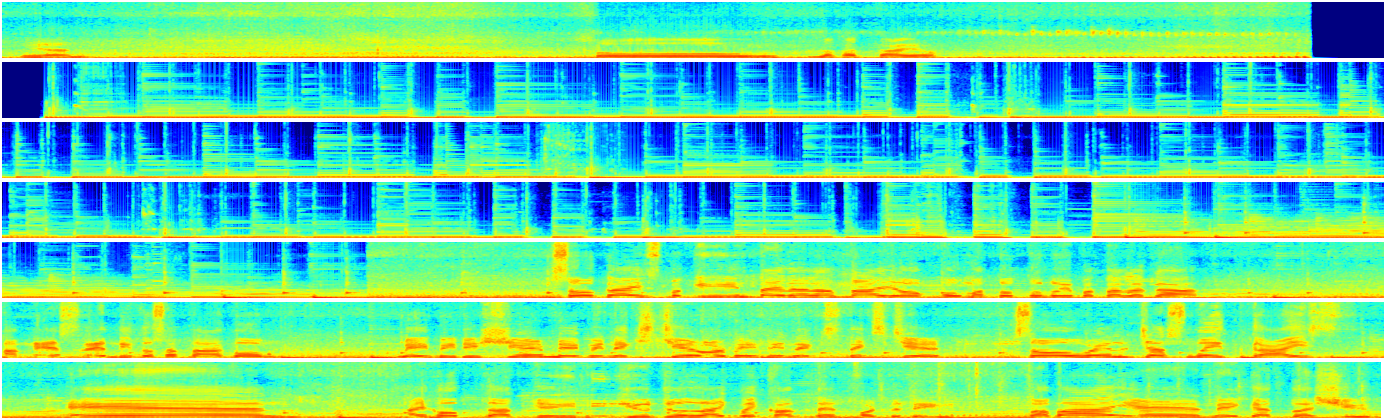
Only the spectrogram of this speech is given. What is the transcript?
Ayan. So, lakad tayo. So guys, maghihintay na lang tayo kung matutuloy ba talaga ang SM dito sa Tagum. Maybe this year, maybe next year, or maybe next next year. So we'll just wait guys. And I hope that you, you do like my content for today. Bye-bye and may God bless you.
